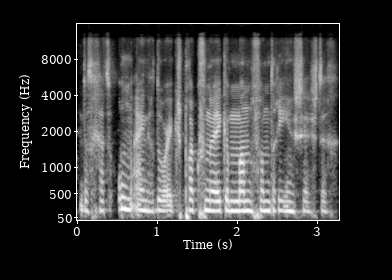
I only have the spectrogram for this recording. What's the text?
En dat gaat oneindig door. Ik sprak van de week een man van 63.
